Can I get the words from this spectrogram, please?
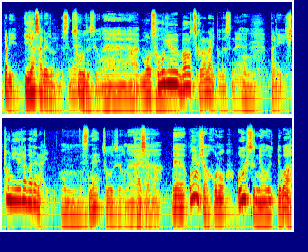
っぱり癒されるんですね。そうですよね。はい、もうそういう場を作らないとですね、やっぱり人に選ばれないですね。そうですよね。会社が。で御社このオフィスにおいては、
